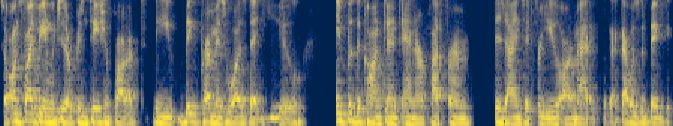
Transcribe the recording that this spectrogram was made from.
So on Slidebean, which is our presentation product, the big premise was that you input the content and our platform designs it for you automatically. Like that was the big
